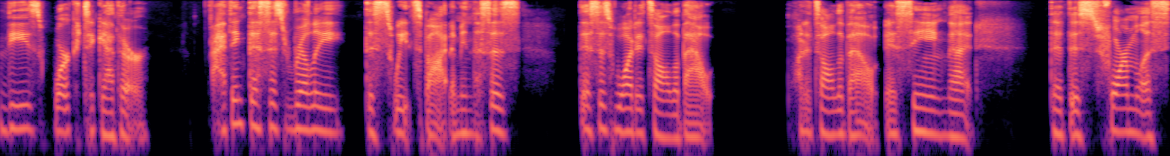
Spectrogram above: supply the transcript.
these work together, I think this is really the sweet spot. I mean, this is this is what it's all about. What it's all about is seeing that that this formless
